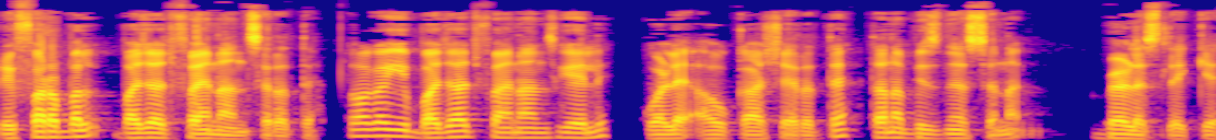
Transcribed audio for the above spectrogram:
ಪ್ರಿಫರಬಲ್ ಬಜಾಜ್ ಫೈನಾನ್ಸ್ ಇರುತ್ತೆ. ಹಾಗಾಗಿ ಬಜಾಜ್ ಫೈನಾನ್ಸ್ಗೆ ಇಲ್ಲಿ ಒಳ್ಳೆ ಅವಕಾಶ ಇರುತ್ತೆ. ತನ್ನ ಬಿಸ್ನೆಸ್ ಅನ್ನ ಬೆಳೆಸಲಿಕ್ಕೆ.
